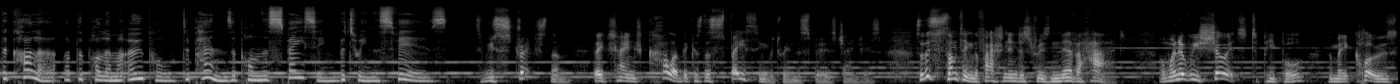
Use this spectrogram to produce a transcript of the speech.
The colour of the polymer opal depends upon the spacing between the spheres. If you stretch them, they change colour because the spacing between the spheres changes. So this is something the fashion industry has never had. And whenever we show it to people who make clothes,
